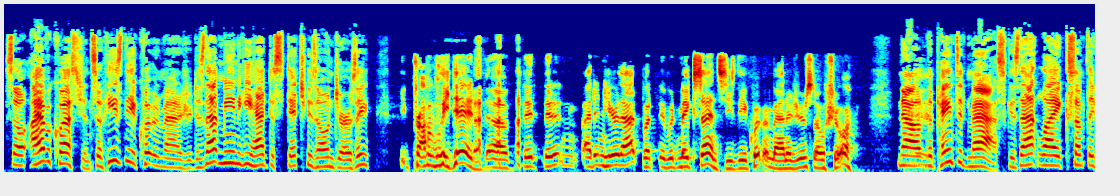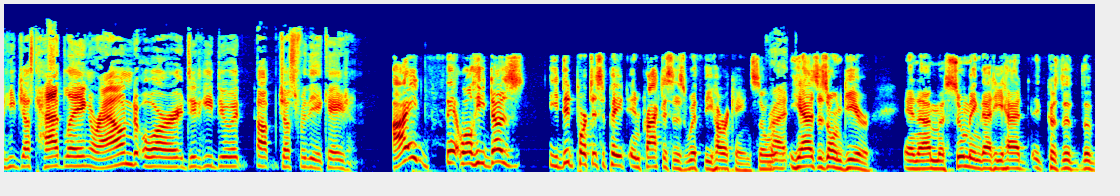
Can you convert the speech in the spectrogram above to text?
So I have a question. So he's the equipment manager. Does that mean he had to stitch his own jersey? He probably did. Uh, they, they didn't. I didn't hear that, but it would make sense. He's the equipment manager, so sure. Now, the painted mask, is that like something he just had laying around, or did he do it up just for the occasion? I think, well, he does, he did participate in practices with the Hurricanes, so right. he has his own gear. And I'm assuming that he had, because the, the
